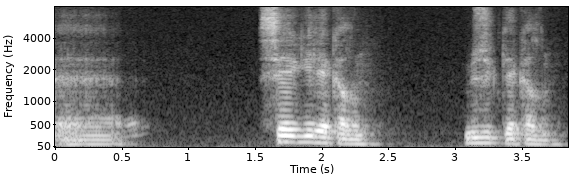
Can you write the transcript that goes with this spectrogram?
Ee, sevgiyle kalın. Müzikle kalın.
